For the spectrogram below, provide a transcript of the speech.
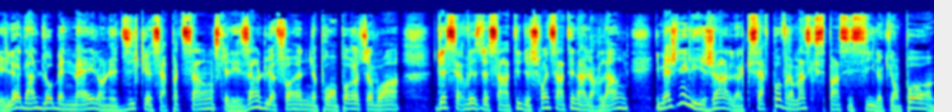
Et là, dans le Globe Mail, on a dit que ça n'a pas de sens, que les anglophones ne pourront pas recevoir de services de santé, de soins de santé dans leur langue. Imaginez les gens là qui savent pas vraiment ce qui se passe ici, là, qui ont pas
